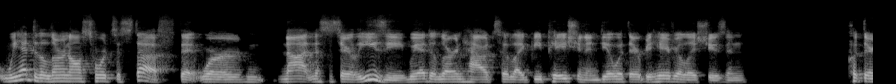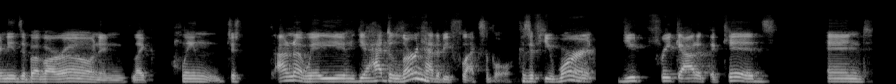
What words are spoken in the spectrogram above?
we had to learn all sorts of stuff that were not necessarily easy. We had to learn how to like be patient and deal with their behavioral issues and put their needs above our own and like clean just I don't know, you you had to learn how to be flexible because if you weren't, you'd freak out at the kids and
